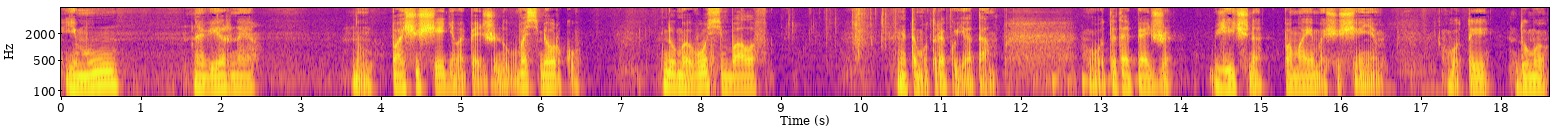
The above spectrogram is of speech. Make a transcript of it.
ему, наверное, ну, по ощущениям, опять же, ну, восьмерку. Думаю, 8 баллов этому треку я дам. Вот это опять же лично по моим ощущениям. Вот и думаю,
